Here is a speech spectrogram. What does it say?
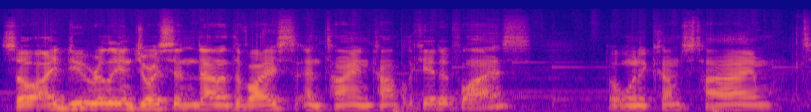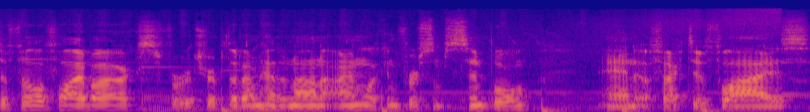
So I do really enjoy sitting down at the vise and tying complicated flies, but when it comes time to fill a fly box for a trip that I'm heading on, I'm looking for some simple and effective flies,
